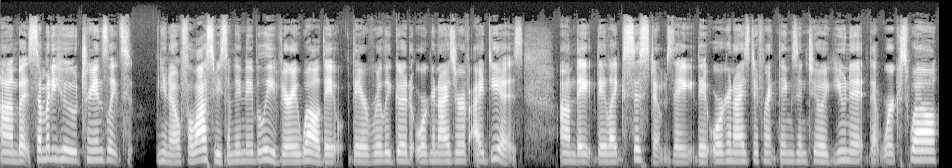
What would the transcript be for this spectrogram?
Um, but somebody who translates you know philosophy something they believe very well. They they're really good organizer of ideas. Um, they they like systems. They they organize different things into a unit that works well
